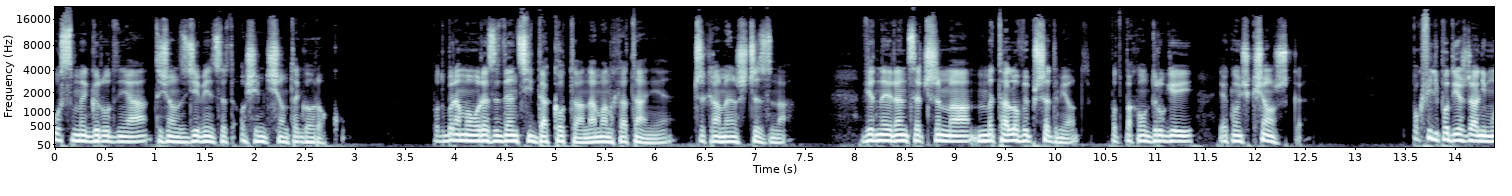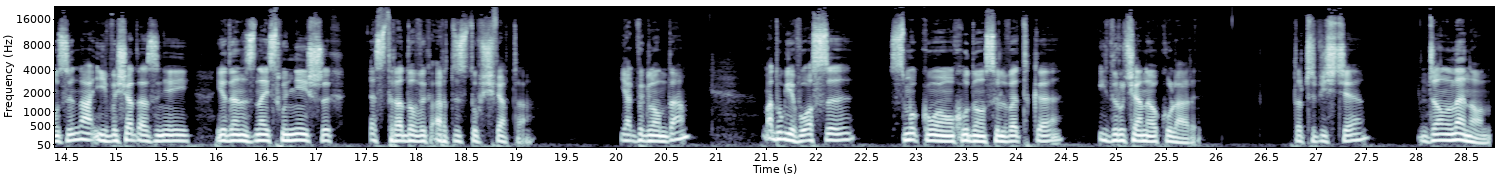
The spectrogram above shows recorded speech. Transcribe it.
8 grudnia 1980 roku. Pod bramą rezydencji Dakota na Manhattanie czyha mężczyzna. W jednej ręce trzyma metalowy przedmiot, pod pachą drugiej jakąś książkę. Po chwili podjeżdża limuzyna i wysiada z niej jeden z najsłynniejszych estradowych artystów świata. Jak wygląda? Ma długie włosy, smukłą, chudą sylwetkę i druciane okulary. To oczywiście John Lennon,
